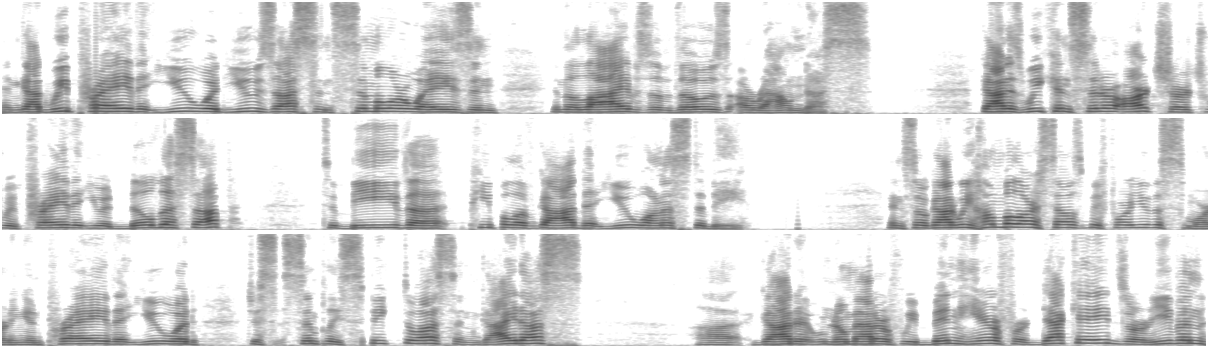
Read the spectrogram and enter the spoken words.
And God, we pray that you would use us in similar ways in, in the lives of those around us. God, as we consider our church, we pray that you would build us up to be the people of God that you want us to be. And so, God, we humble ourselves before you this morning and pray that you would just simply speak to us and guide us. Uh, God, no matter if we've been here for decades or even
